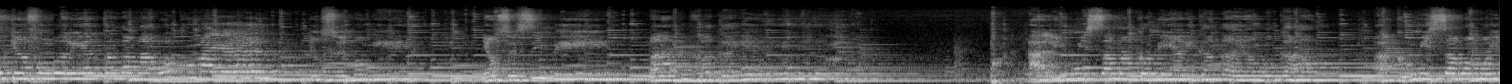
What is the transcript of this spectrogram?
Soki afungoli etanga maboko maye nyonso ebongi nyonso esimbi banakufaka ye. Alimisa makomi ya likanga ya mboka akomisa bomoi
